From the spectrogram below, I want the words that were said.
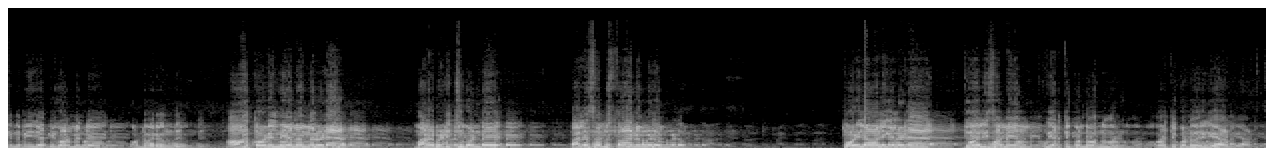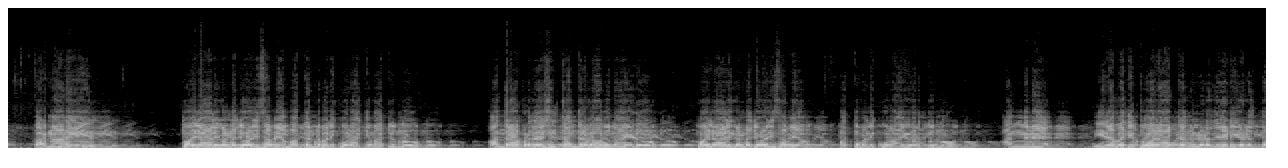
ഇന്ന് ബി ജെ പി ഗവൺമെന്റ് കൊണ്ടുവരുന്നത്. ആ തൊഴിൽ നിയമങ്ങളുടെ മറപിടിച്ചുകൊണ്ട് പല സംസ്ഥാനങ്ങളും തൊഴിലാളികളുടെ ജോലി സമയം ഉയർത്തിക്കൊണ്ടുവന്നു ഉയർത്തിക്കൊണ്ടുവരികയാണ്. കർണാടകയിൽ തൊഴിലാളികളുടെ ജോലി സമയം പന്ത്രണ്ട് മണിക്കൂറാക്കി മാറ്റുന്നു. ആന്ധ്രാപ്രദേശിൽ ചന്ദ്രബാബു നായിഡു തൊഴിലാളികളുടെ ജോലി സമയം പത്ത് മണിക്കൂറായി ഉയർത്തുന്നു. അങ്ങനെ നിരവധി പോരാട്ടങ്ങളിലൂടെ നേടിയെടുത്ത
